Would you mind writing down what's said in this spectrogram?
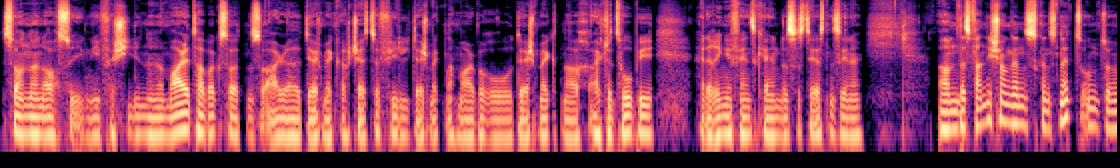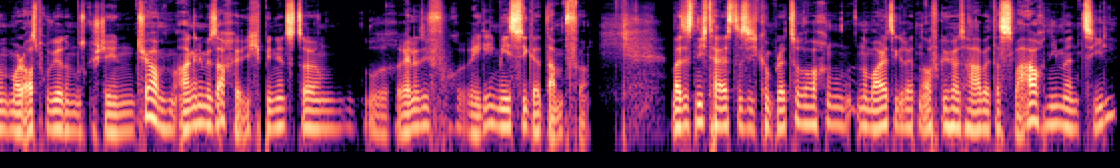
sondern auch so irgendwie verschiedene normale Tabaksorten, so aller, der schmeckt nach Chesterfield, der schmeckt nach Marlboro, der schmeckt nach Alter Tobi, Herr der Ringe-Fans kennen das aus der ersten Szene. Ähm, das fand ich schon ganz, ganz nett und äh, mal ausprobiert und muss gestehen, tja, angenehme Sache. Ich bin jetzt ähm, relativ regelmäßiger Dampfer. Was es nicht heißt, dass ich komplett zu rauchen normale Zigaretten aufgehört habe, das war auch nie mein Ziel.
